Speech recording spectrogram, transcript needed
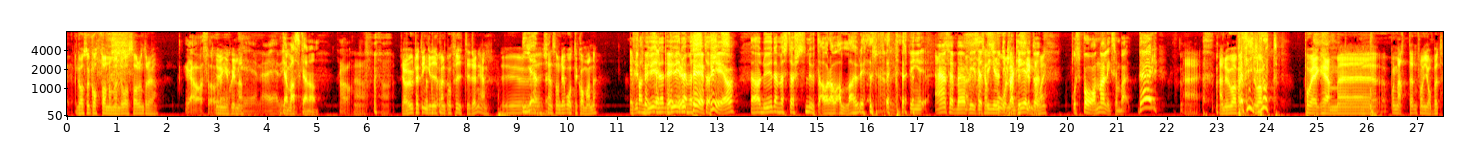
Du har så gott om dem ändå, sa du inte det? Ja, så... Det är ingen skillnad. Nej, nej, herregud. Kan vaska någon. Ja. Ja, ja. Jag har gjort ett ingripande på fritiden igen. Det ju- Igen? känns som det är återkommande. Är du, Fan, du är du är är den med störst-? Ja. Ja, du är den med störst snutaura av alla. Hur i helvete? Springer, han så här börjar bli så här, springer runt i kvarteret och, mig. och spanar liksom bara. Där! Nej. Ja, nu var jag faktiskt på väg hem eh, på natten från jobbet.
